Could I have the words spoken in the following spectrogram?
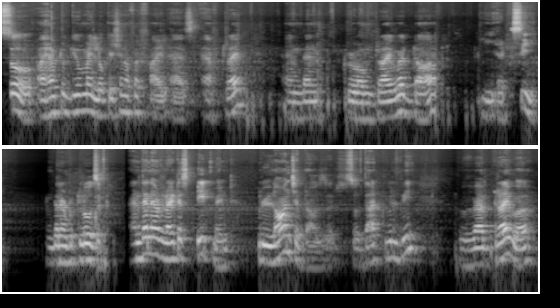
So I have to give my location of a file as f drive and then chrome driver dot exe and then I have to close it and then I have to write a statement to launch a browser. So that will be WebDriver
